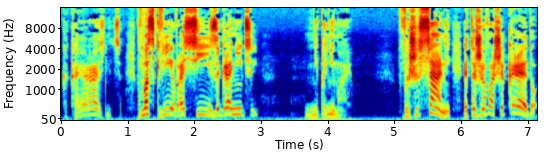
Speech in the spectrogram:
Какая разница? В Москве, в России, за границей? Не понимаю. Вы же сами, это же ваше кредо,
